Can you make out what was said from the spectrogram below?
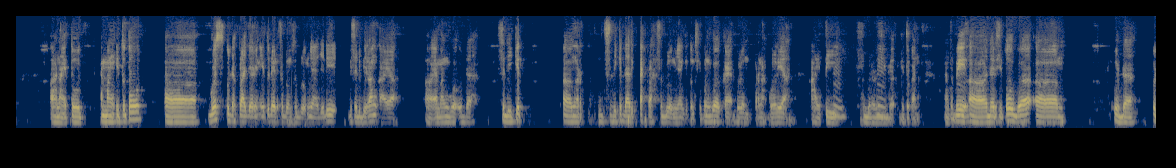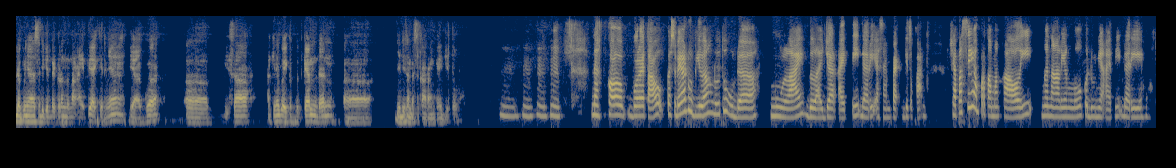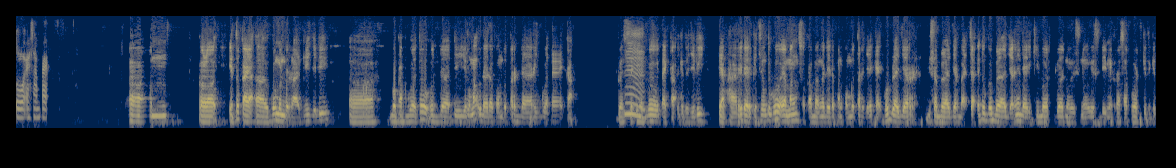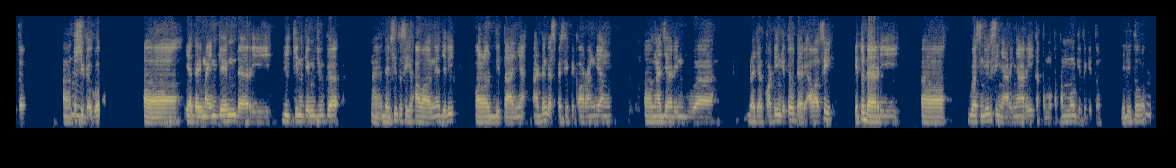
Ah, nah itu emang itu tuh eh gue udah pelajarin itu dari sebelum-sebelumnya. Jadi bisa dibilang kayak eh, emang gue udah sedikit eh, nger- sedikit dari tech lah sebelumnya gitu. Meskipun gue kayak belum pernah kuliah IT Hmm. sebenarnya Hmm. juga gitu kan. Nah tapi eh, dari situ gue em, udah udah punya sedikit background tentang IT. Akhirnya ya gue eh, bisa akhirnya gue ikut bootcamp dan eh, jadi sampai sekarang kayak gitu. Hmm, hmm, hmm, hmm. Nah, kalau boleh tahu, sebenarnya lu bilang lu tuh udah mulai belajar IT dari SMP gitu kan. Siapa sih yang pertama kali ngenalin lu ke dunia IT dari waktu lu SMP? Em, kalau itu kayak gue mundur lagi, jadi eh, bokap gue tuh udah di rumah udah ada komputer dari gue TK. Gue Hmm. gue TK gitu. Jadi tiap hari dari kecil tuh gue emang suka banget di depan komputer. Jadi kayak gue belajar bisa belajar baca itu gue belajarnya dari keyboard gue nulis-nulis di Microsoft Word gitu-gitu. Eh, Terus Hmm. juga gue eh ya dari main game, dari bikin game juga. Nah dari situ sih awalnya. Jadi kalau ditanya ada nggak spesifik orang yang eh, ngajarin gua belajar coding gitu dari awal sih itu dari eh, gua sendiri sih nyari-nyari ketemu-ketemu gitu-gitu jadi itu Hmm.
